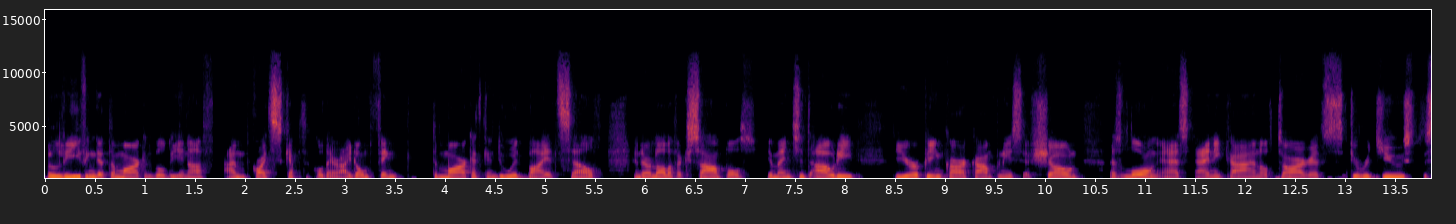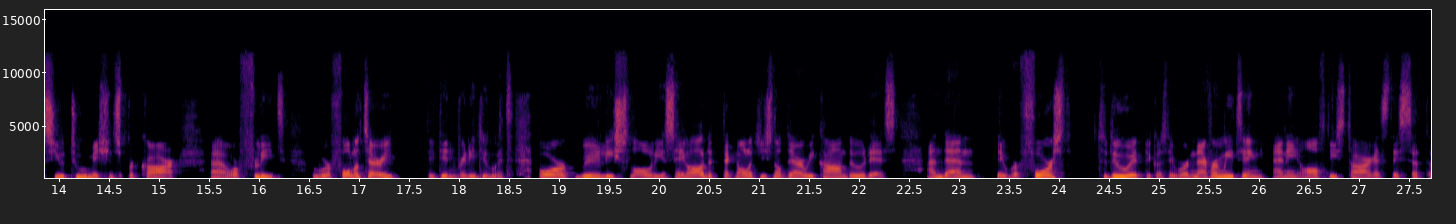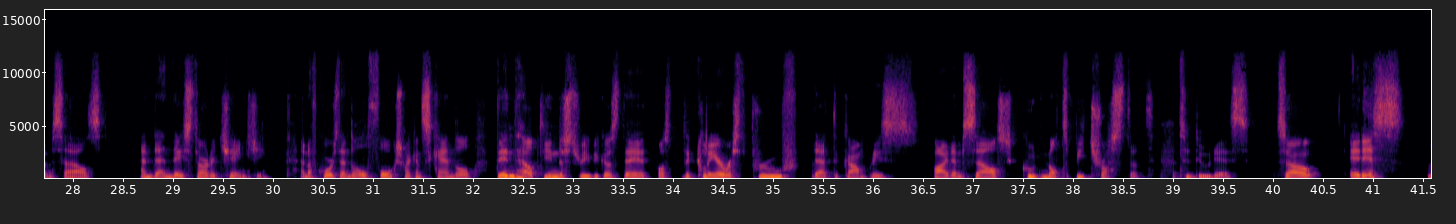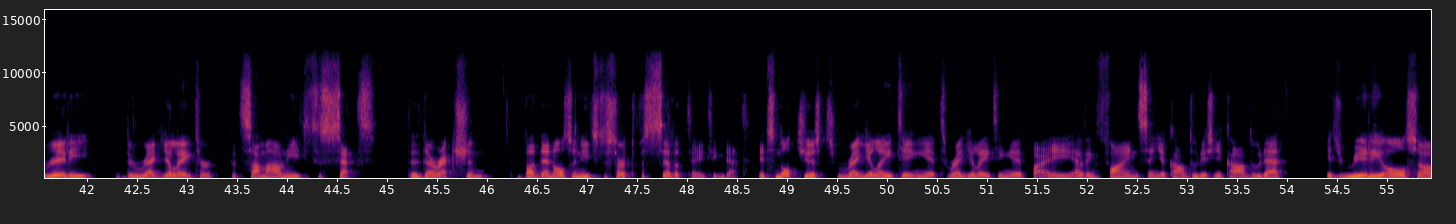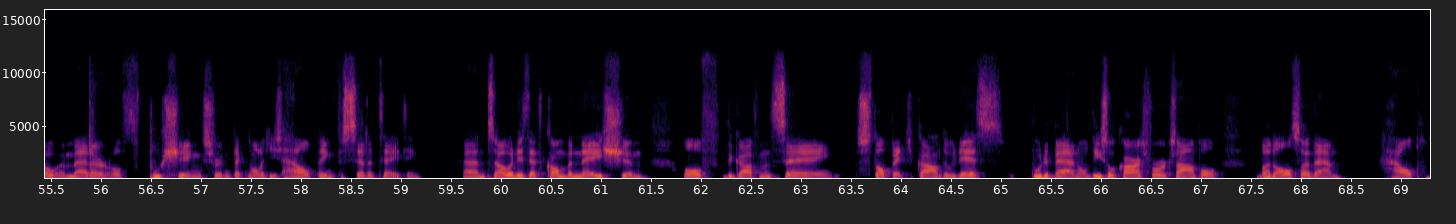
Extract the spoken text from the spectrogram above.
believing that the market will be enough, I'm quite skeptical there. I don't think the market can do it by itself. And there are a lot of examples. You mentioned Audi. The European car companies have shown as long as any kind of targets to reduce the CO2 emissions per car uh, or fleet were voluntary, they didn't really do it or really slowly and say, oh, the technology is not there. We can't do this. And then they were forced to do it because they were never meeting any of these targets they set themselves. And then they started changing. And of course, then the whole Volkswagen scandal didn't help the industry because they, it was the clearest proof that the companies by themselves could not be trusted to do this. So it is really the regulator that somehow needs to set the direction but then also needs to start facilitating that. It's not just regulating it, regulating it by having fines and you can't do this and you can't do that. It's really also a matter of pushing certain technologies, helping, facilitating. And so it is that combination of the government saying, stop it, you can't do this, put a ban on diesel cars, for example, but mm-hmm. also then help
